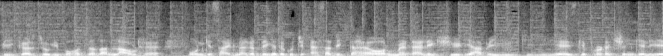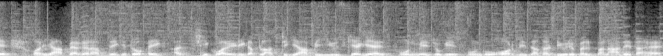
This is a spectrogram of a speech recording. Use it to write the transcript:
स्पीकर जो कि बहुत ज़्यादा लाउड है। फ़ोन के साइड में अगर देखें तो कुछ ऐसा दिखता है और मेटेलिक शीट यहाँ पे यूज़ की गई है इसके प्रोटेक्शन के लिए। और यहाँ पे अगर आप देखें तो एक अच्छी क्वालिटी का प्लास्टिक यहाँ पे यूज़ किया गया है इस फ़ोन में, जो कि इस फ़ोन को और भी ज़्यादा ड्यूरेबल बना देता है।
